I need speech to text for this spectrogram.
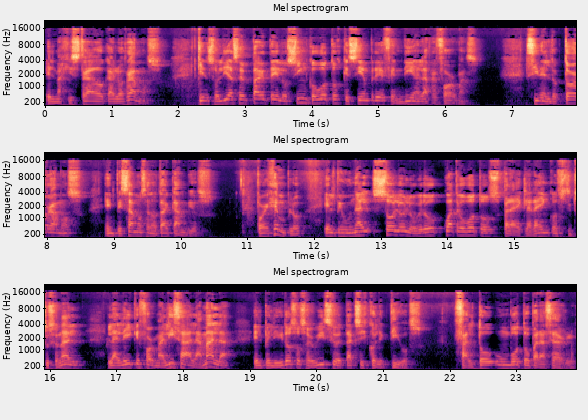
el magistrado Carlos Ramos, quien solía ser parte de los cinco votos que siempre defendían las reformas. Sin el doctor Ramos empezamos a notar cambios. Por ejemplo, el tribunal solo logró cuatro votos para declarar inconstitucional la ley que formaliza a la mala el peligroso servicio de taxis colectivos. Faltó un voto para hacerlo,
